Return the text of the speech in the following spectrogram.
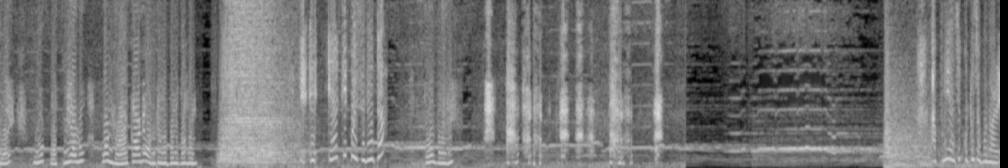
মই মোৰ পত্নী আৰু মোৰ ল'ৰাৰ কাৰণে অন্ধ হ'ব লগা হ'ল। এয়া কি কৈছে দেউতা? অ বোৱাৰী আপুনি আজি ক'তো যাব নোৱাৰে।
